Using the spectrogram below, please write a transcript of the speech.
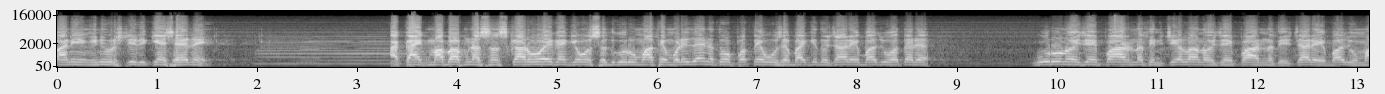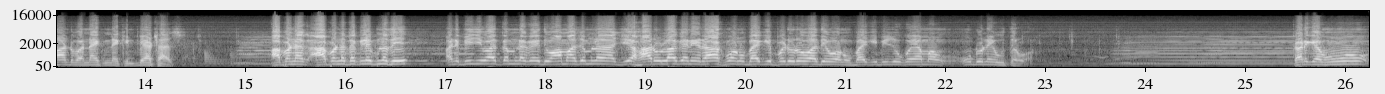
આની યુનિવર્સિટી ક્યાંય છે નહીં? આ કાંઈક મા બાપના સંસ્કાર હોય, કાંઈક એવો સદગુરુ માથે મળી જાય ને તો પતે એવું છે. બાકી તો ચારેય બાજુ અત્યારે ગુરુનો જઈ પાર નથી ને ચેલાનો જઈ પાર નથી. ચારેય બાજુ માંડવા નાખી નાખીને બેઠા છે. આપણને આપણને તકલીફ નથી? અને બીજી વાત તમને કહી દઉં, આમાં તમને જે સારું લાગે ને રાખવાનું, બાકી પડ્યું રહેવા દેવાનું. બાકી બીજું કોઈ આમાં ઊંડું નહીં ઉતરવાનું. કારણ કે હું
